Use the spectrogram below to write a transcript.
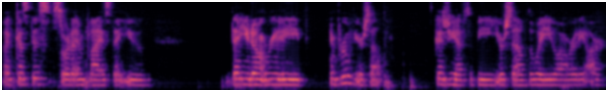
like, because this sort of implies that you that you don't really improve yourself because you have to be yourself the way you already are.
